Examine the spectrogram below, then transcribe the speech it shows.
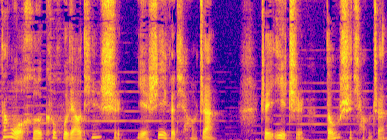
当我和客户聊天时，也是一个挑战，这一直都是挑战。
